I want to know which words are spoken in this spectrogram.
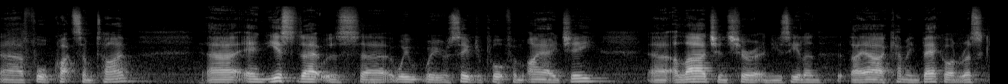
uh, for quite some time. Uh, and yesterday it was, uh, we, we, received a report from IAG, uh, a large insurer in New Zealand, that they are coming back on risk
